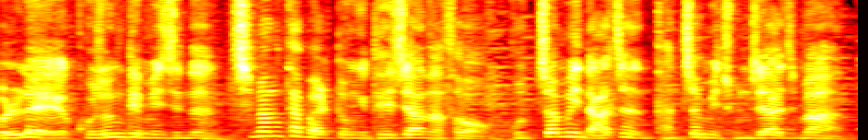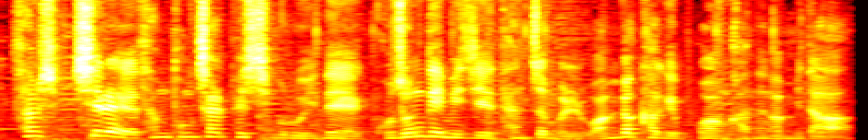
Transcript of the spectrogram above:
원래 고정 데미지는 치명타 발동이 되지 않아서 고점이 낮은 단점이 존재하지만 37의 3통찰 패시브로 인해 고정 데미지의 단점을 완벽하게 보완 가능합니다.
